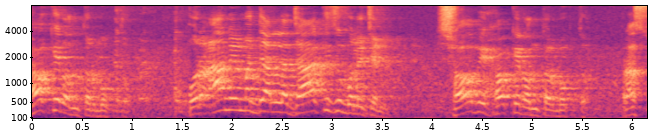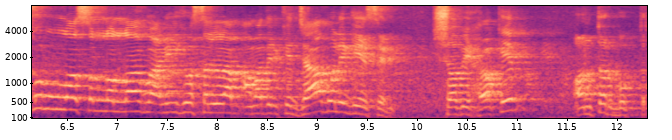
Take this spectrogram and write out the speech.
হকের অন্তর্ভুক্ত। কোরআনের মধ্যে আল্লাহ যা কিছু বলেছেন, সবই হকের অন্তর্ভুক্ত। রাসূলুল্লাহ সাল্লাল্লাহু আলাইহি ওয়াসাল্লাম আমাদেরকে যা বলে গিয়েছেন, সবই হকের অন্তর্ভুক্ত।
